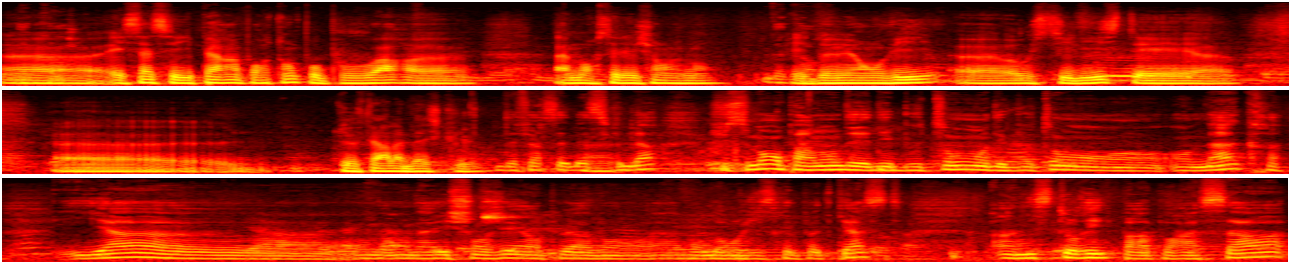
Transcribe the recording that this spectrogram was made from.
Euh, et ça, c'est hyper important pour pouvoir euh, amorcer les changements et donner envie aux stylistes et de faire la bascule. De faire cette bascule-là. Justement, en parlant des, boutons, des boutons en, nacre, il y a, on, a échangé un peu avant, avant d'enregistrer le podcast, un historique par rapport à ça,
